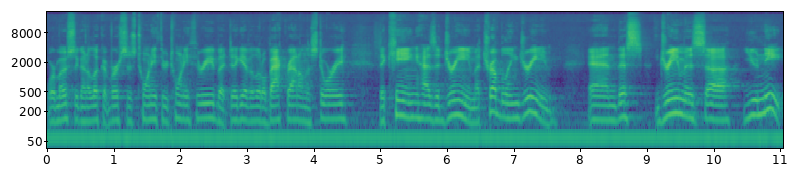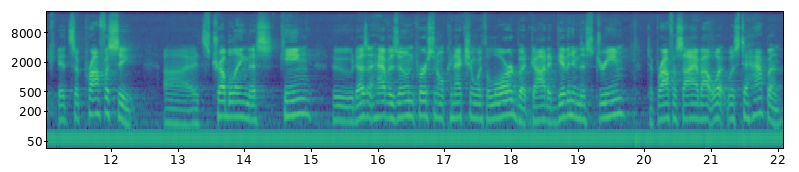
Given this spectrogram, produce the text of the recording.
We're mostly going to look at verses 20 through 23, but to give a little background on the story, the king has a dream, a troubling dream. And this dream is uh, unique, it's a prophecy. Uh, it's troubling this king who doesn't have his own personal connection with the Lord, but God had given him this dream to prophesy about what was to happen.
